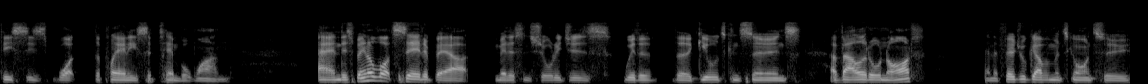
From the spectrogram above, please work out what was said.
this is what the plan is September 1. And there's been a lot said about medicine shortages, whether the guild's concerns are valid or not. And the federal government's gone to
